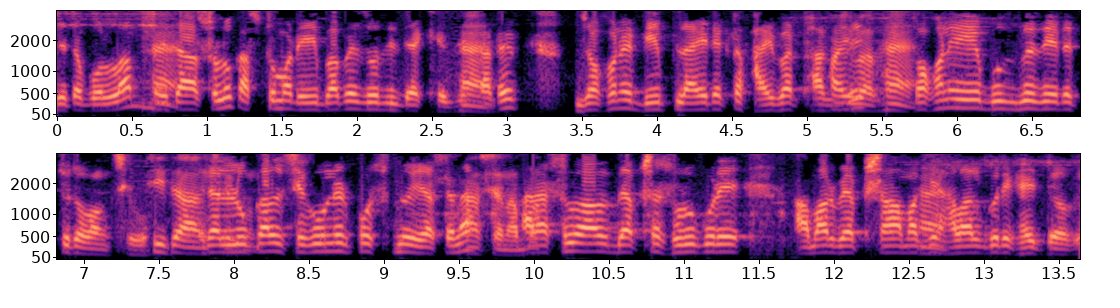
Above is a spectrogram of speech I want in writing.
যেটা বললাম হ্যাঁ। এটা আসলে কাস্টমার এইভাবে যদি দেখে যে হ্যাঁ। কাঠের যখন ডিপ লাইট একটা ফাইবার থাকবে হ্যাঁ। এ বুঝবে যে এটা ছোট অংশ এটা লোকাল সেগুনের প্রশ্নই আসে না আর আসলে ব্যবসা শুরু করে আমার ব্যবসা আমাকে। হালাল করে খাইতে হবে।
